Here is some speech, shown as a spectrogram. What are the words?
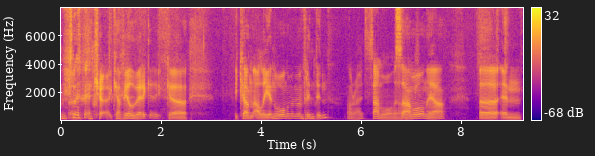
Eh, ik, ga, ik ga veel werken. Ik, eh, ik ga alleen wonen met mijn vriendin. Alright, samenwonen. Samenwonen, ja. Eh, en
